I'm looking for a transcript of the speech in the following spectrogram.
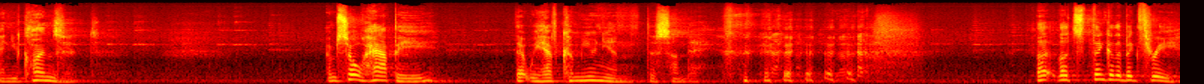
And you cleanse it. I'm so happy that we have communion this Sunday. Let, us think of the big three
